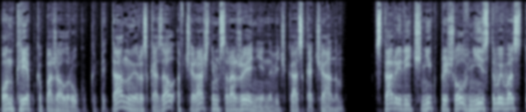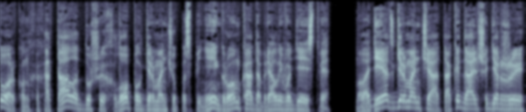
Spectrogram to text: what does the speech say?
Он крепко пожал руку капитану и рассказал о вчерашнем сражении новичка с Качаном. Старый речник пришел в неистовый восторг. Он хохотал от души, хлопал Германчу по спине и громко одобрял его действия. «Молодец, Германча, так и дальше держи».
